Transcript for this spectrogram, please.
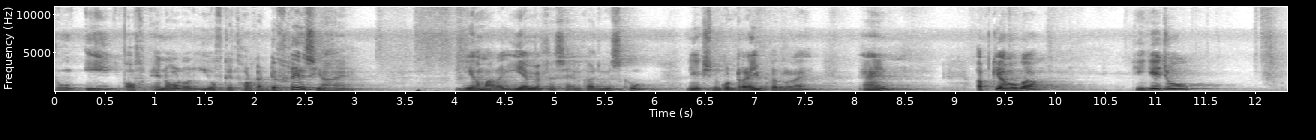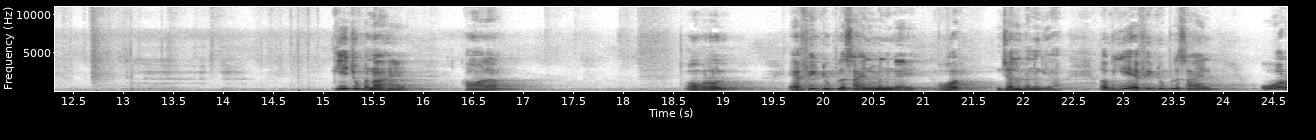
तो ई ऑफ़ एनोड और ई ऑफ़ कैथोड का डिफरेंस यहाँ है। ये हमारा E M F S L का जो इसको रिएक्शन को ड्राइव कर रहा है। एंड अब क्या होगा कि ये जो ये जो बना है हमारा overall F E two plus ion बन गए और जल बन गया। अब ये F E two plus ion और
